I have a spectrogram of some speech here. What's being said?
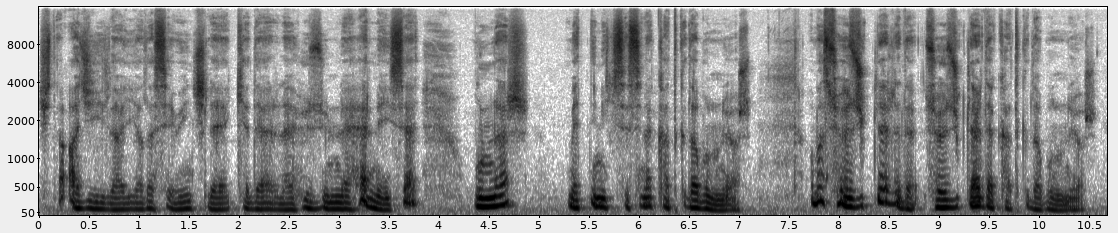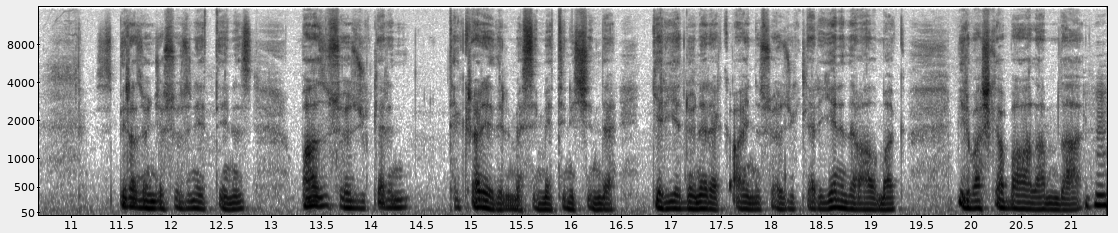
işte acıyla ya da sevinçle, kederle, hüzünle her neyse bunlar metnin iç sesine katkıda bulunuyor. Ama sözcüklerle de sözcükler de katkıda bulunuyor. Biraz önce sözünü ettiğiniz bazı sözcüklerin tekrar edilmesi metin içinde geriye dönerek aynı sözcükleri yeniden almak, bir başka bağlamda Hı hı.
